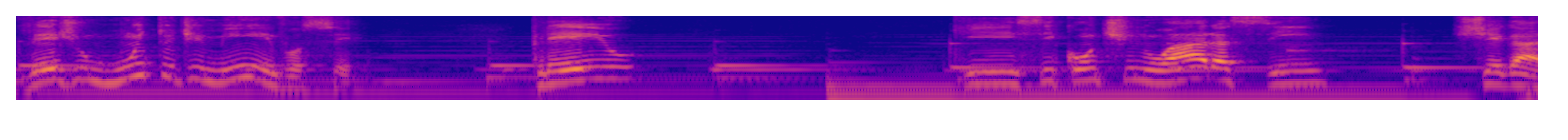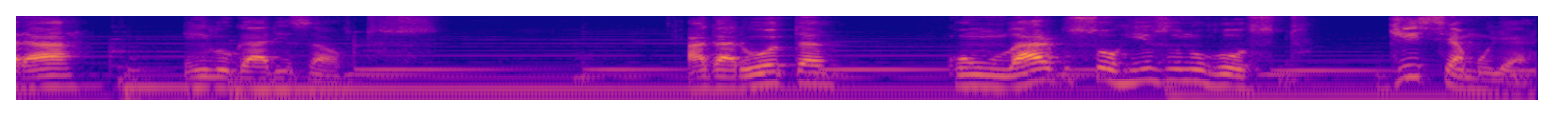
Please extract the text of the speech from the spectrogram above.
Vejo muito de mim em você. Creio que se continuar assim, chegará em lugares altos. A garota com um largo sorriso no rosto, disse a mulher:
